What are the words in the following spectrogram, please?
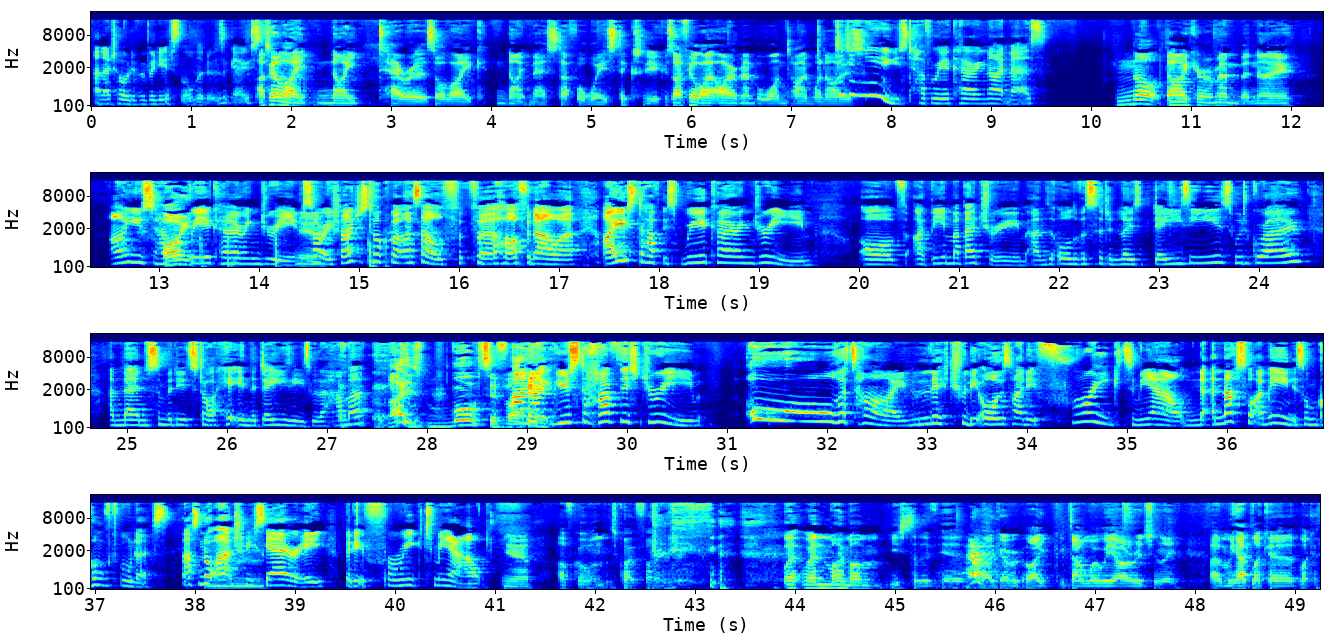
And I told everybody at school that it was a ghost. I feel like night terrors or like nightmare stuff always sticks with you because I feel like I remember one time when I was Didn't you used to have reoccurring nightmares? not that I can remember. No, I used to have I- a reoccurring dream. Yeah. Sorry, should I just talk about myself for half an hour? I used to have this reoccurring dream of I'd be in my bedroom and all of a sudden loads of daisies would grow and then somebody would start hitting the daisies with a hammer. That is mortifying. And I used to have this dream all the time, literally all the time. It freaked me out. And that's what I mean, it's uncomfortableness. That's not actually scary, but it freaked me out. yeah, I've got one that's quite funny. when, when my mum used to live here, like over- like down where we are originally, um, we had like a like a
